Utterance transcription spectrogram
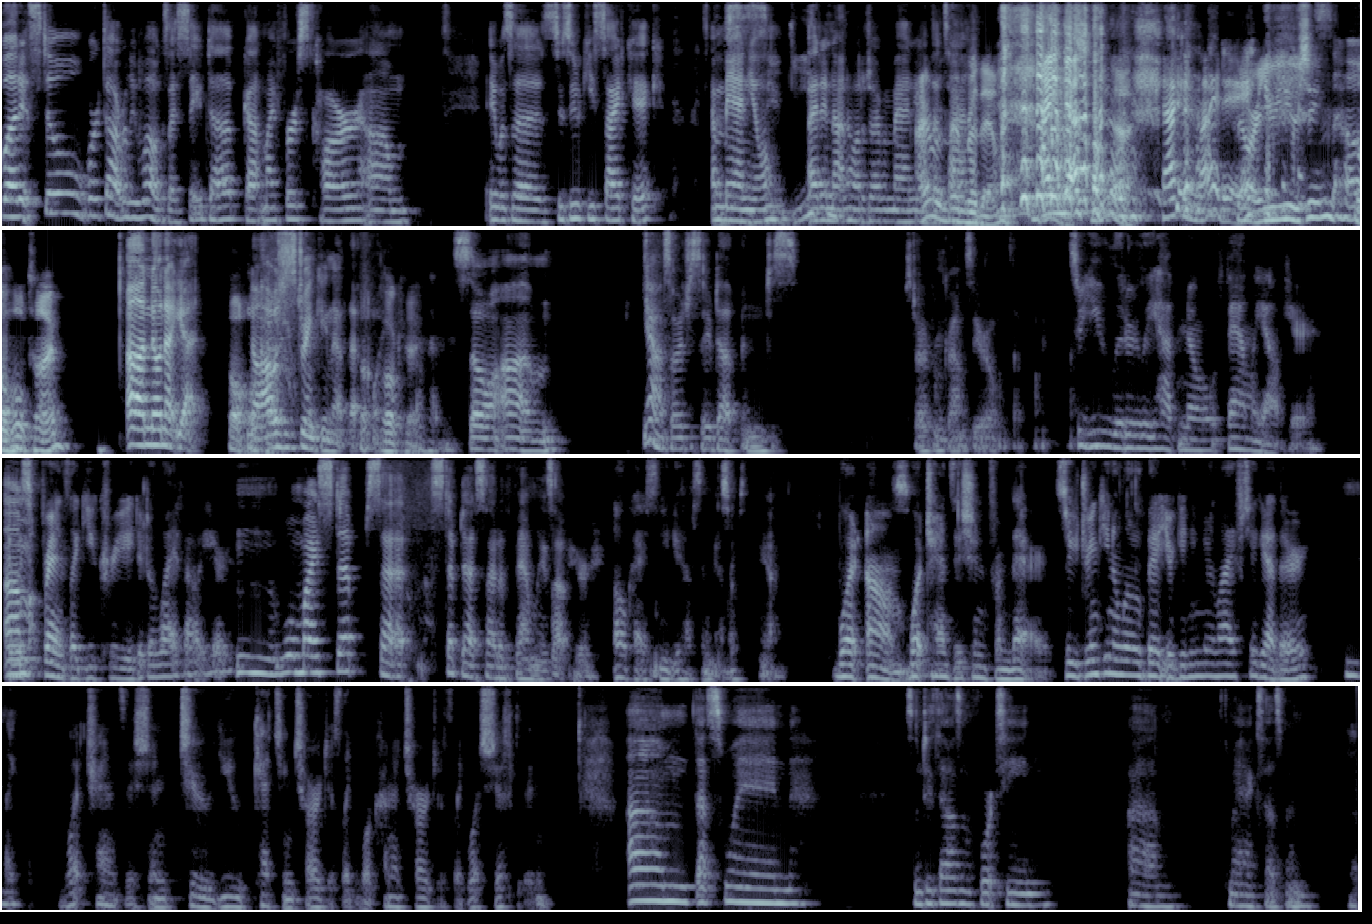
But it still worked out really well because I saved up, got my first car. Um, it was a Suzuki Sidekick, a manual. Suzuki? I did not know how to drive a manual. I at the remember time. them. I know. Yeah. Back in my day. Now, are you using the whole time? Uh, no, not yet. Oh, No, I was just drinking at that Oh, point. okay. Okay. So um yeah, so I just saved up and just started from ground zero at that point. So you literally have no family out here. Um friends, like you created a life out here. mm, well my step stepdad's side of the family is out here. Okay, so you do have some family. Yeah. What um what transition from there? So you're drinking a little bit, you're getting your life together. Mm-hmm. Like what transition to you catching charges? Like what kind of charges? Like what shifted? Um, that's when, so in 2014, um, with my ex-husband, Yeah.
